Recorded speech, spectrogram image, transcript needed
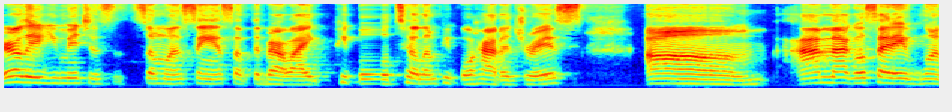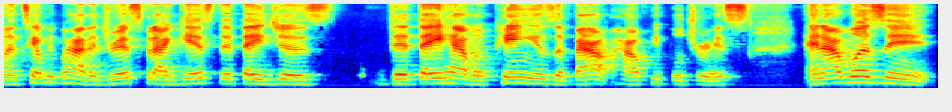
earlier you mentioned someone saying something about like people telling people how to dress. Um, I'm not gonna say they want to tell people how to dress, but I guess that they just that they have opinions about how people dress. And I wasn't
